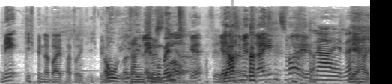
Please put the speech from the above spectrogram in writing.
Nee, ich bin dabei, Patrick. Ich bin Oh, dann im du Moment- Auch, gell? Ja, dann sind wir 3 gegen 2. Nein. Mehrheit.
